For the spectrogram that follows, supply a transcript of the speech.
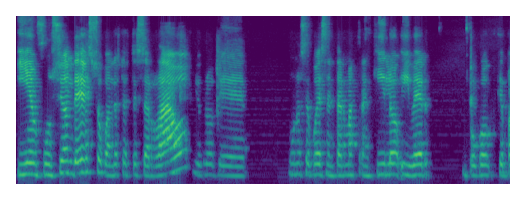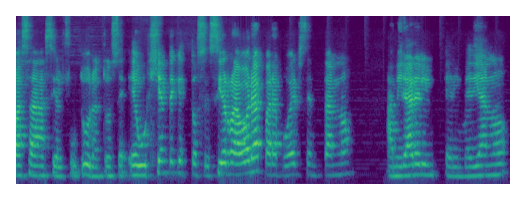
Y en función de eso, cuando esto esté cerrado, yo creo que uno se puede sentar más tranquilo y ver un poco qué pasa hacia el futuro. Entonces, es urgente que esto se cierre ahora para poder sentarnos a mirar el, mediano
